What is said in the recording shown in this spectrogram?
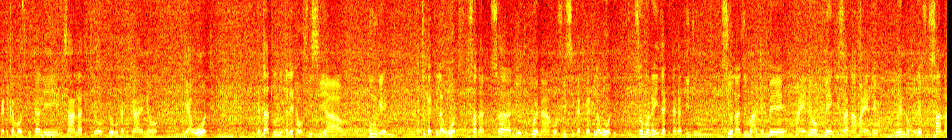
katika mahospitali zahanati kidogo kidogo katika eneo ya ward. Ya tatu nitaleta ofisi ya bunge katika kila ward. Sasa sasa ndio tukue na ofisi katika kila ward, so mwananchi akitaka kitu sio lazima atembee maeneo mengi sana ama aende mwendo mrefu sana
